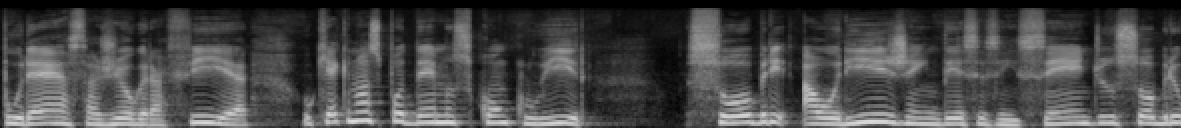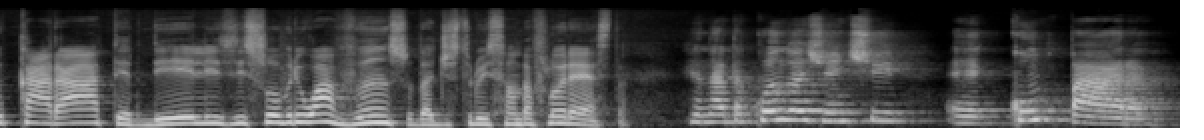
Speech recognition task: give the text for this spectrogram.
por essa geografia, o que é que nós podemos concluir sobre a origem desses incêndios, sobre o caráter deles e sobre o avanço da destruição da floresta? Renata, quando a gente é, compara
